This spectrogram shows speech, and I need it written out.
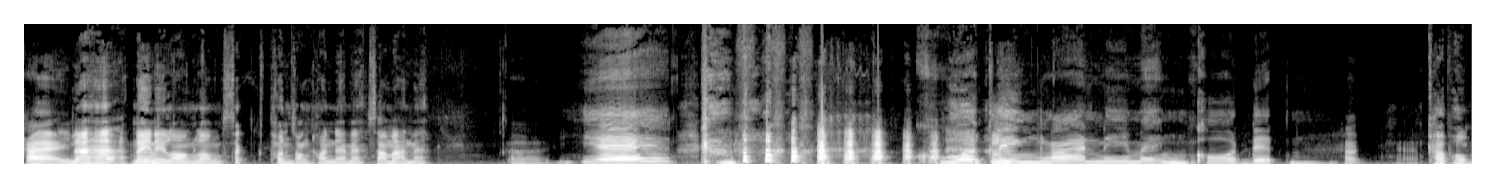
ใช่นะฮะไหนไหนลองลองสักท่อนสองท่อนได้ไหมสามารถไหมเออเย็ดครัวกลิ้งร้านนี้แม่งโคตรเด็ด ครับผม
